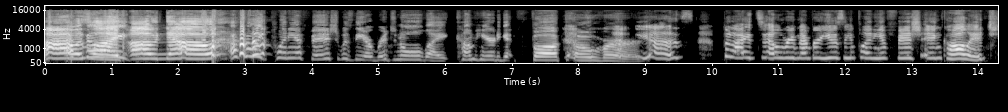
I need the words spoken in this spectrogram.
And I was like, like- oh no. I feel like Plenty of Fish was the original, like, come here to get fucked over. yes. But I still remember using Plenty of Fish in college.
